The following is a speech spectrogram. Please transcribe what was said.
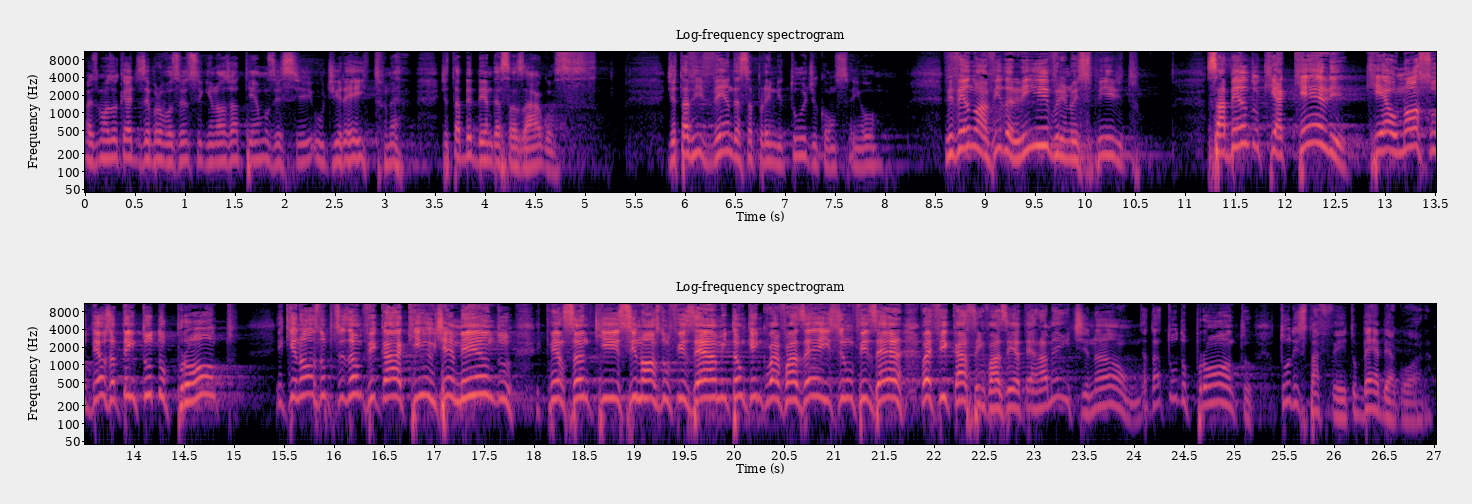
Mas, irmãos, eu quero dizer para vocês o seguinte: nós já temos esse, o direito né, de estar bebendo dessas águas de estar vivendo essa plenitude com o Senhor, vivendo uma vida livre no Espírito, sabendo que aquele que é o nosso Deus já tem tudo pronto, e que nós não precisamos ficar aqui gemendo, pensando que se nós não fizermos, então quem que vai fazer? E se não fizer, vai ficar sem fazer eternamente? Não, já está tudo pronto, tudo está feito. Bebe agora,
